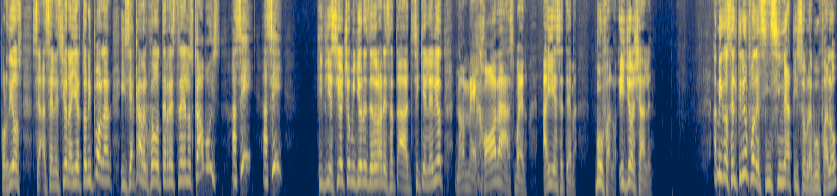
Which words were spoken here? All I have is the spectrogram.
Por Dios, se, se, lesiona ayer Tony Pollard y se acaba el juego terrestre de los Cowboys. Así, así y 18 millones de dólares a, Ezekiel Elliott. No me jodas. Bueno, ahí ese tema. Buffalo y Josh Allen. Amigos, el triunfo de Cincinnati sobre Buffalo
